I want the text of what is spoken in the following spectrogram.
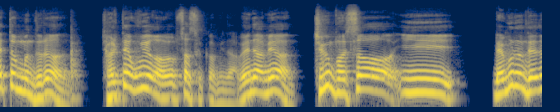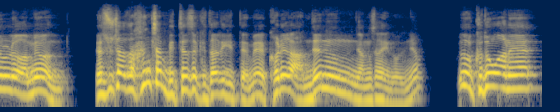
했던 분들은 절대 후회가 없었을 겁니다. 왜냐하면 지금 벌써 이 매물을 내놓으려면 매수자들 한참 밑에서 기다리기 때문에 거래가 안 되는 양상이거든요. 그래서 그동안에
